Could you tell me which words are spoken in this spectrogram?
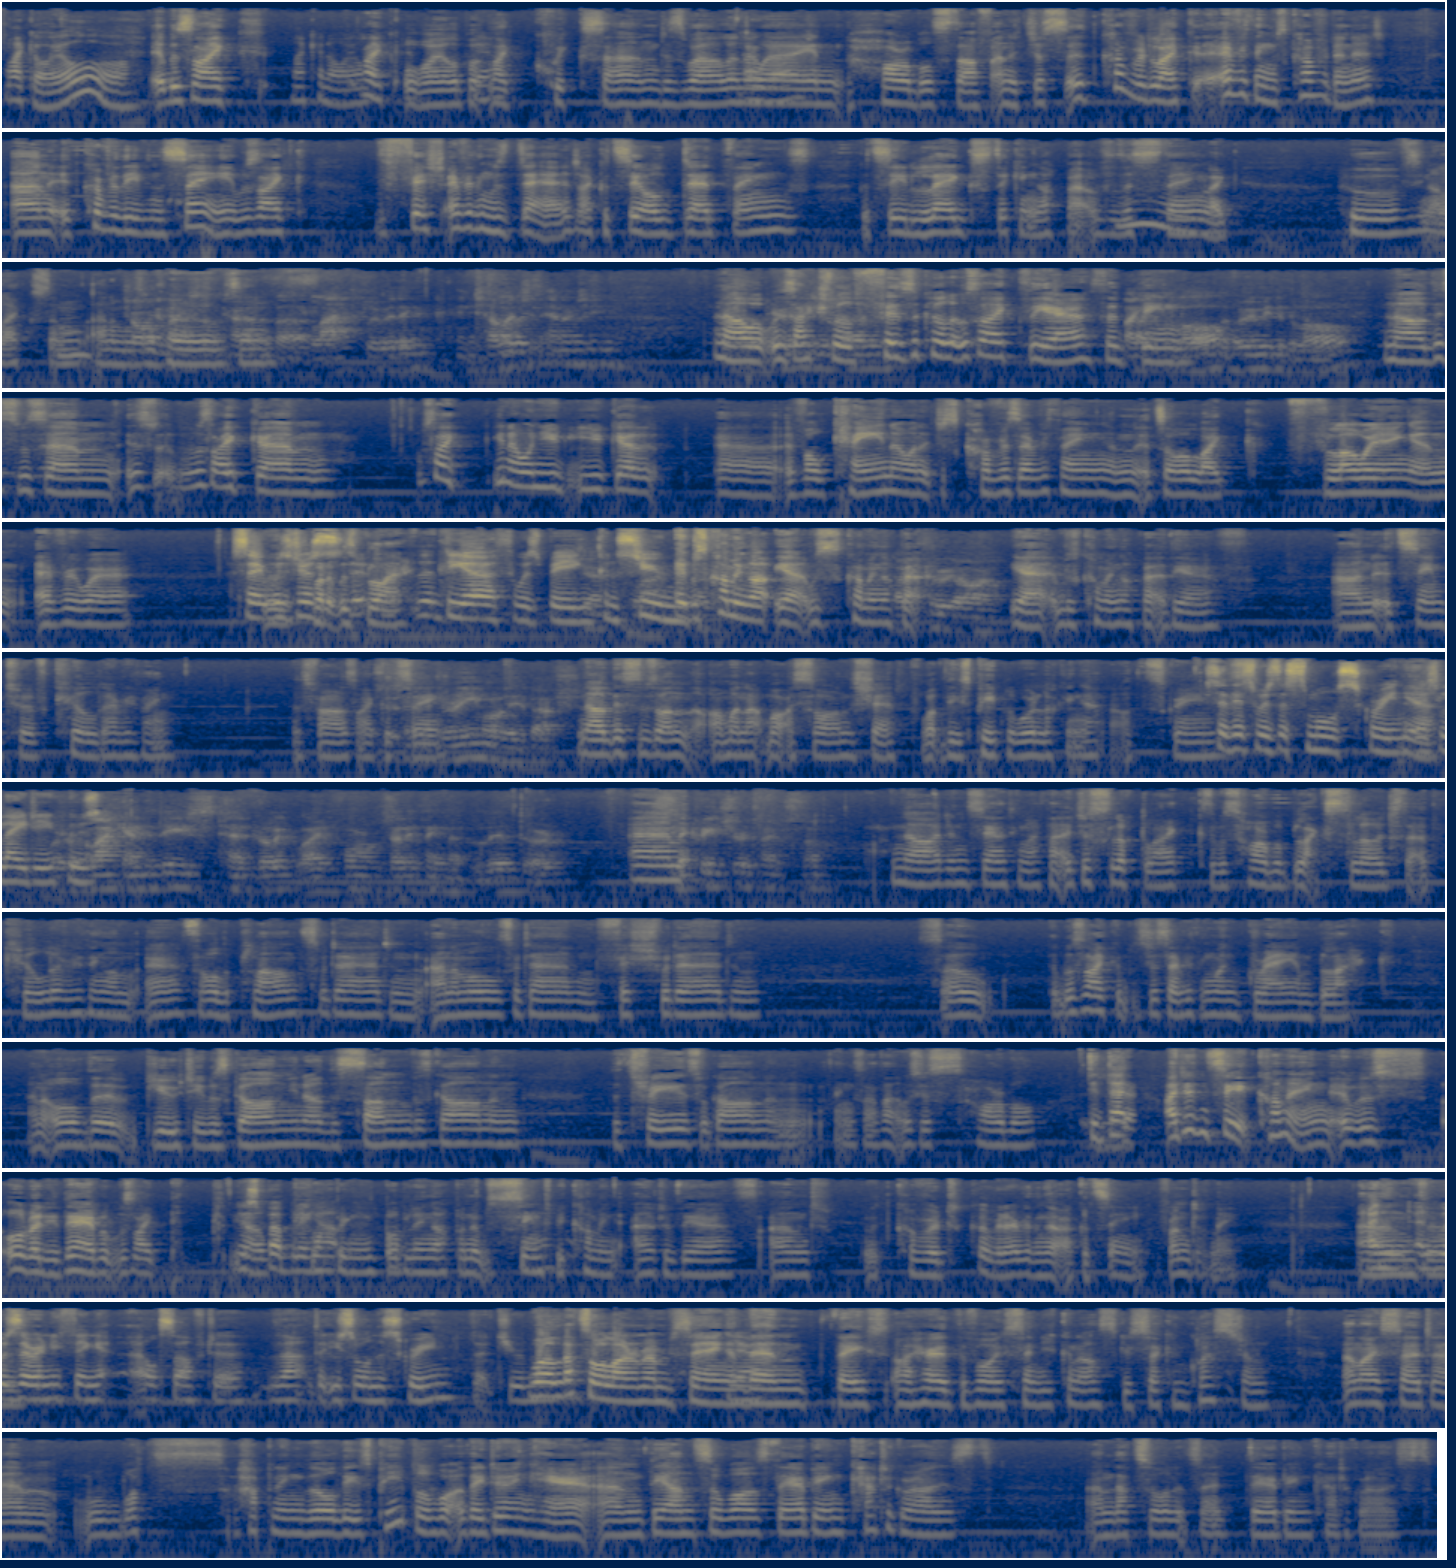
Like oil or it was like like an oil? like oil, but Yeah. like quicksand as well in a Oh, way, right. and horrible stuff. And it just it covered like everything was covered in it, and it covered even the sea. It was like the fish, everything was dead. I could see all dead things. I could see legs sticking up out of this thing, like hooves, you know, like some animals with Talking about hooves. kind And of uh, black fluidic intelligent energy, no, it was actual body. physical. It was like the earth had like been. globe, the Bumi, the globe. No, this was um, this, it was like um, it was like you know when you you get uh, a volcano and it just covers everything and it's all like flowing and everywhere. So it was But just it was the- black. The, the earth was being Yeah, consumed. It was coming up, yeah, it was coming up Like out. Yeah, it was coming up out of the earth, and it seemed to have killed everything, as far as I Was could see. a dream or the abduction? No, this was on, on when I, what I saw on the ship, what these people were looking at on the screen. So this was a small screen Yeah. this lady Were who's black entities, tendrilic life forms, anything that lived or um, creature type stuff? no, I didn't see anything like that. It just looked like there was horrible black sludge that had killed everything on Earth. All the plants were dead, and animals were dead, and fish were dead, and so it was like it was just everything went grey and black, and all the beauty was gone. You know, the sun was gone, and the trees were gone, and things like that. It was just horrible. did that I didn't see it coming. It was already there, but it was like you know, bubbling up. bubbling up, and it was, seemed to be coming out of the earth, and it covered covered everything that I could see in front of me. and, and was um, there anything else after that that you saw on the screen that you remember? Well, that's all I remember saying, and Yeah. then they, I heard the voice saying, "You can ask your second question," and I said, um, well, "What's happening with all these people? What are they doing here?" And the answer was, "They're being categorized," and that's all it said. They're being categorized.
